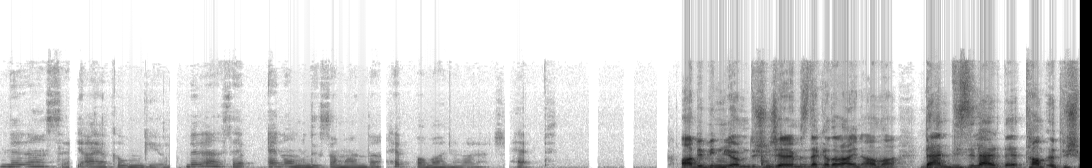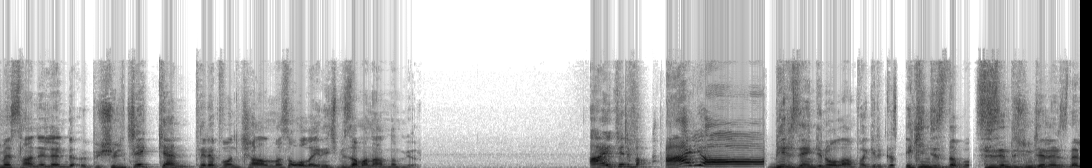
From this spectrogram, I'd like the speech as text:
Nedense ya ayakkabımı giyiyorum. Nedense hep en olmadık zamanda hep babaannem arar. Hep. Abi bilmiyorum düşüncelerimiz ne kadar aynı ama ben dizilerde tam öpüşme sahnelerinde öpüşülecekken telefon çalması olayını hiçbir zaman anlamıyorum. Ay telefon... Alo! Bir zengin olan fakir kız. İkincisi de bu. Sizin düşünceleriniz ne?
